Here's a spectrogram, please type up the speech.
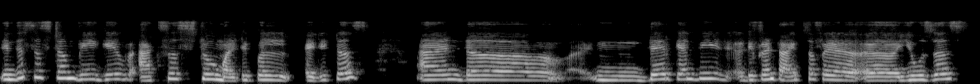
in this system, we give access to multiple editors and uh, there can be different types of uh, uh, users.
